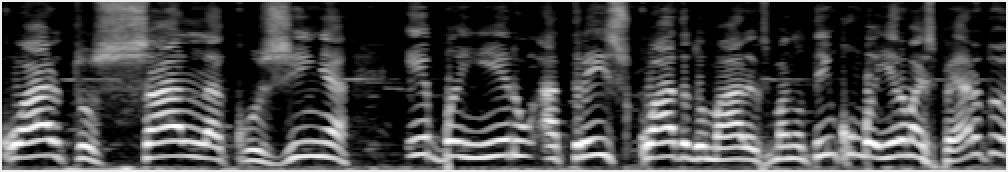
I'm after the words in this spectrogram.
quartos, sala, cozinha e banheiro a três quadras do mar. Eu disse, Mas não tem com banheiro mais perto?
